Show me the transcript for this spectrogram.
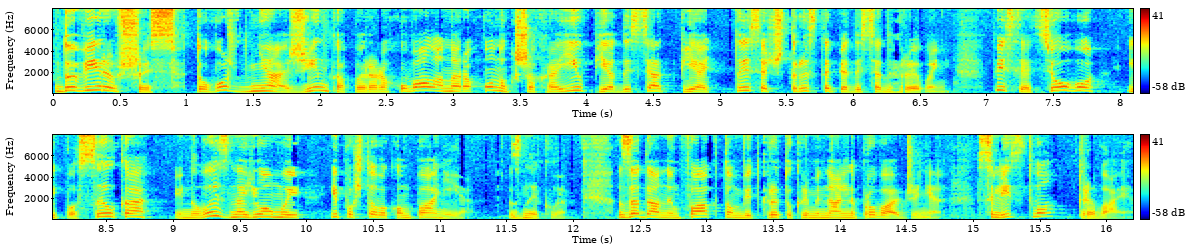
Довірившись, того ж дня жінка перерахувала на рахунок шахраїв 55 тисяч 350 гривень. Після цього і посилка, і новий знайомий, і поштова компанія зникли. За даним фактом відкрито кримінальне провадження. Слідство триває.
